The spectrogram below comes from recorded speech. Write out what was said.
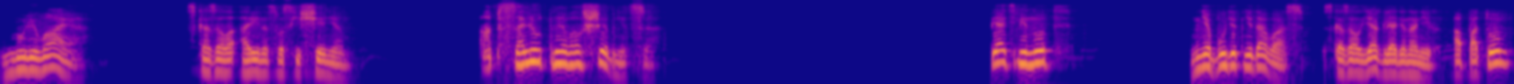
«Нулевая», — сказала Арина с восхищением. «Абсолютная волшебница». «Пять минут мне будет не до вас», — сказал я, глядя на них. «А потом...»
